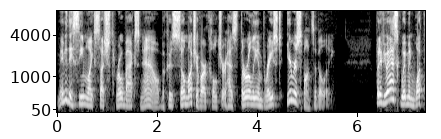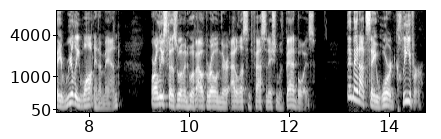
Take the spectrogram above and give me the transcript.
Maybe they seem like such throwbacks now because so much of our culture has thoroughly embraced irresponsibility. But if you ask women what they really want in a man, or at least those women who have outgrown their adolescent fascination with bad boys, they may not say Ward Cleaver,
